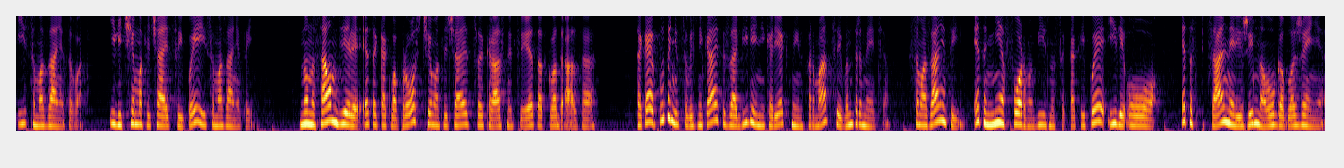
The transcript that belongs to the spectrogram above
и самозанятого, или чем отличается ИП и самозанятый – но на самом деле это как вопрос, чем отличается красный цвет от квадрата. Такая путаница возникает из-за обилия некорректной информации в интернете. Самозанятый – это не форма бизнеса, как ИП или ООО. Это специальный режим налогообложения,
